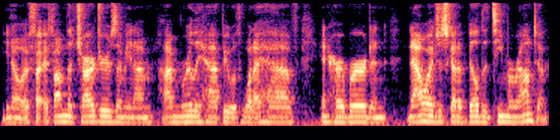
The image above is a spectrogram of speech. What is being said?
you know, if I, if I'm the Chargers, I mean, I'm I'm really happy with what I have in Herbert, and now I just got to build a team around him.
